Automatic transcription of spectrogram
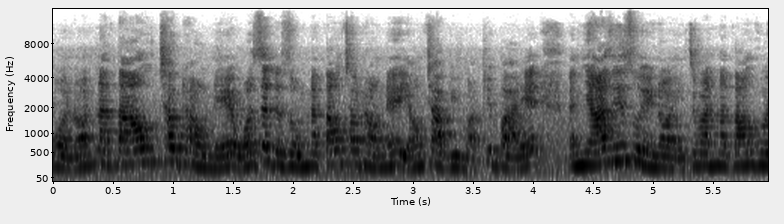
ပေါ့เนาะ2600နဲ့1 set တစ်စုံ2600နဲ့ရောင်းချပေးမှာဖြစ်ပါတယ်အများသေးဆိုရင်တော့ရင်ကျမ2000ခွဲ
